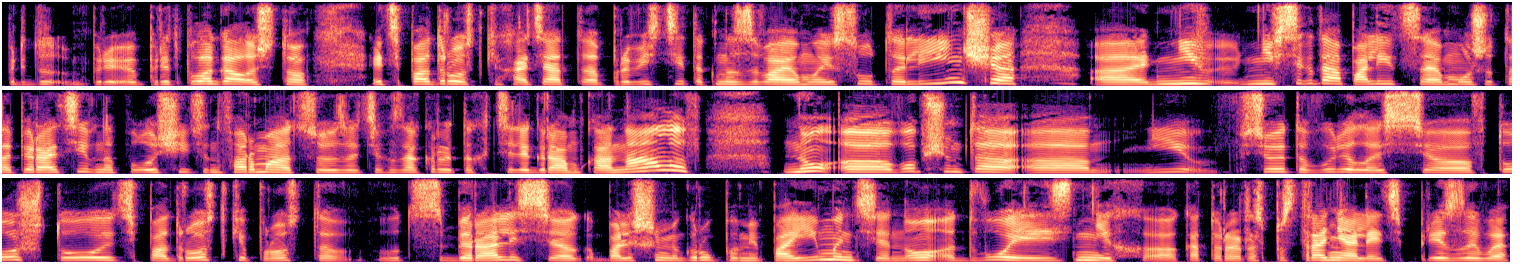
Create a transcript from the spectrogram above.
предполагалось, что эти подростки хотят э, провести так называемый суд Линча. Э, не, не всегда полиция может оперативно получить информацию из этих закрытых телеграм-каналов. Ну, э, в общем-то, и все это вылилось в то, что эти подростки просто вот собирались большими группами по Иманте, но двое из них, которые распространяли эти призывы,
